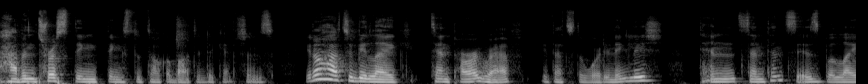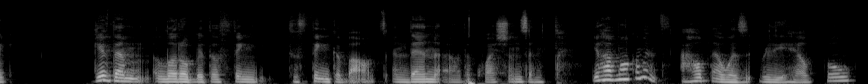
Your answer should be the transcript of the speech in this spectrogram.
have interesting things to talk about in the captions. You don't have to be like 10 paragraph if that's the word in english 10 sentences but like give them a little bit of thing to think about and then uh, the questions and you'll have more comments. I hope that was really helpful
